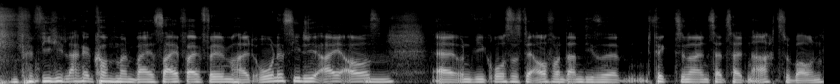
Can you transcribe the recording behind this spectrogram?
wie lange kommt man bei Sci-Fi-Filmen halt ohne CGI aus? Mhm. Äh, und wie groß ist der Aufwand dann, diese fiktionalen Sets halt nachzubauen?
